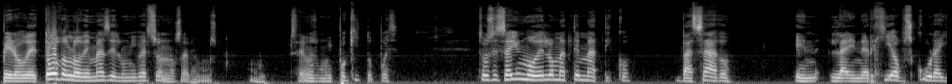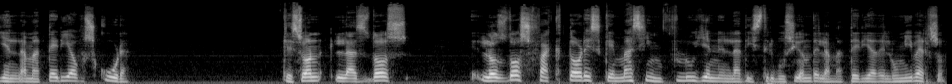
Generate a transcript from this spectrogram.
Pero de todo lo demás del universo no sabemos sabemos muy poquito, pues. Entonces hay un modelo matemático basado en la energía oscura y en la materia oscura, que son las dos los dos factores que más influyen en la distribución de la materia del universo.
